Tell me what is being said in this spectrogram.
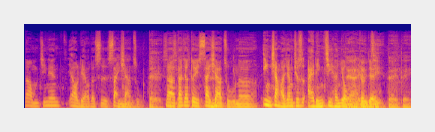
那我们今天要聊的是塞夏族。对，那大家对塞夏族呢，印象好像就是矮灵记很有名，对不对？对对。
